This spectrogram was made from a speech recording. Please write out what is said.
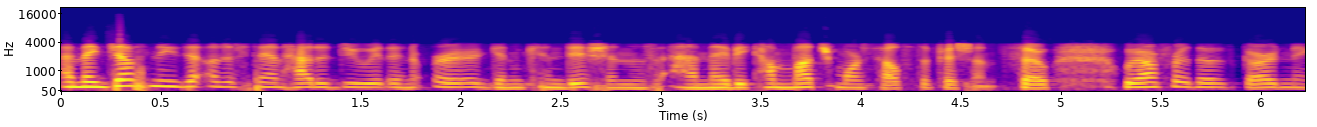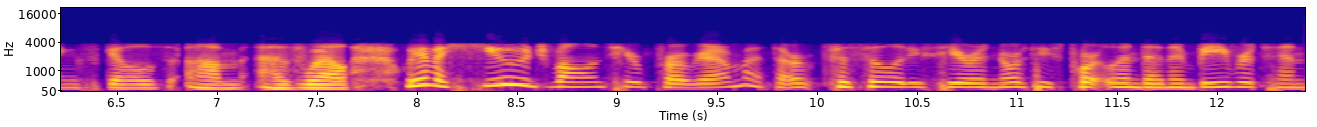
and they just need to understand how to do it in urban conditions, and they become much more self-sufficient. So we offer those gardening skills um, as well. We have a huge volunteer program at our facilities here in Northeast Portland and in Beaverton.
